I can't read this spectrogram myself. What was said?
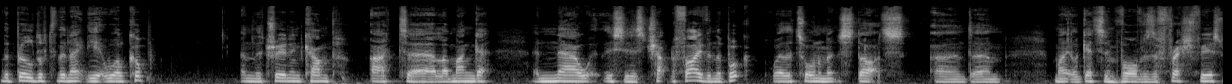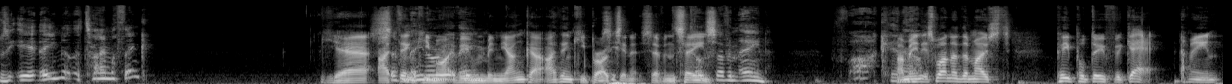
the build up to the '98 World Cup and the training camp at uh, La Manga, and now this is chapter five in the book where the tournament starts, and um, Michael gets involved as a fresh face. Was he 18 at the time? I think. Yeah, I think he might have even been younger. I think he broke he in at Still 17. 17. Fucking. I mean, it's one of the most people do forget. I mean,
